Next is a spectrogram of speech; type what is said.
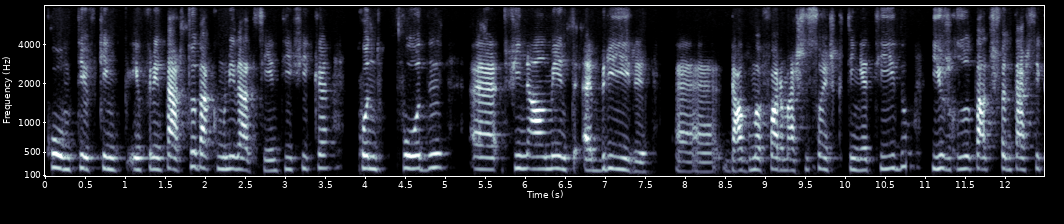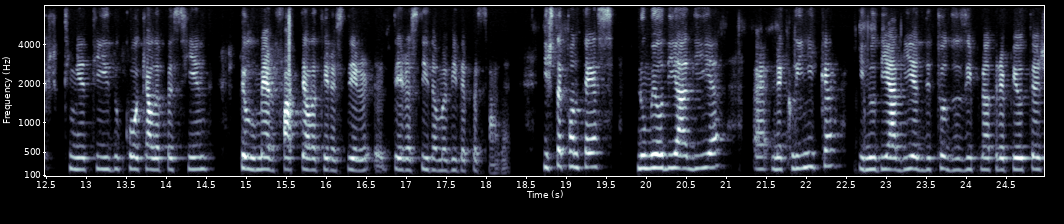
como teve que enfrentar toda a comunidade científica quando pôde uh, finalmente abrir uh, de alguma forma as sessões que tinha tido e os resultados fantásticos que tinha tido com aquela paciente pelo mero facto de ela ter, aceder, ter acedido a uma vida passada. Isto acontece no meu dia a dia uh, na clínica e no dia a dia de todos os hipnoterapeutas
